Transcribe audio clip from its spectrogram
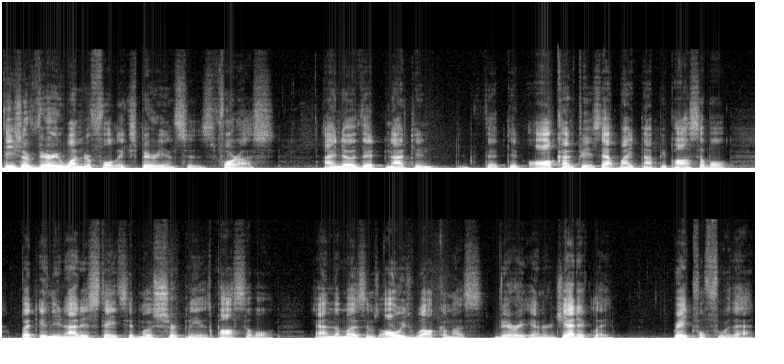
these are very wonderful experiences for us. I know that not in that in all countries that might not be possible, but in the United States it most certainly is possible. And the Muslims always welcome us very energetically. Grateful for that.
